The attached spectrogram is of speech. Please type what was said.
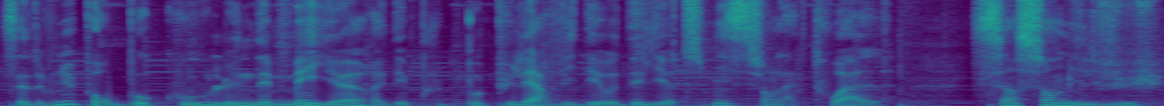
c'est devenu pour beaucoup l'une des meilleures et des plus populaires vidéos d'Elliott Smith sur la toile. 500 000 vues.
